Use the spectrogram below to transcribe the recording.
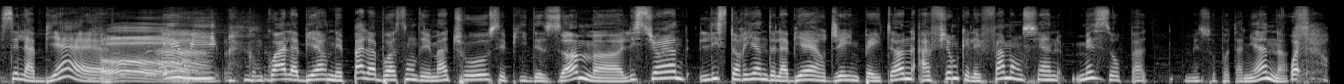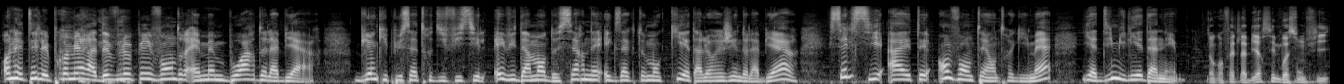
C'est la bière. Oh Et oui, comme quoi la bière n'est pas la boisson des machos et puis des hommes. L'historienne, de la bière Jane Payton affirme que les femmes anciennes mésopa- mésopotamiennes ont été les premières à développer, vendre et même boire de la bière. Bien qu'il puisse être difficile évidemment de cerner exactement qui est à l'origine de la bière, celle-ci a été inventée entre guillemets il y a 10 milliers d'années. Donc en fait, la bière, c'est une boisson de fille.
